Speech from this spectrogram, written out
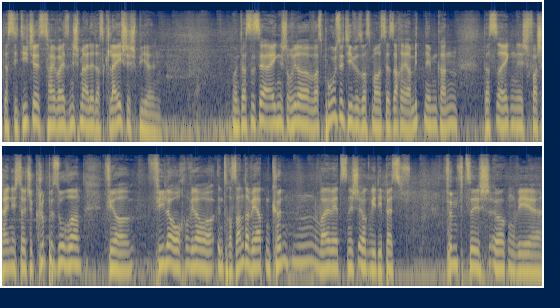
dass die DJs teilweise nicht mehr alle das Gleiche spielen. Und das ist ja eigentlich doch wieder was Positives, was man aus der Sache ja mitnehmen kann, dass eigentlich wahrscheinlich solche Clubbesuche für viele auch wieder interessanter werden könnten, weil wir jetzt nicht irgendwie die Best 50 irgendwie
